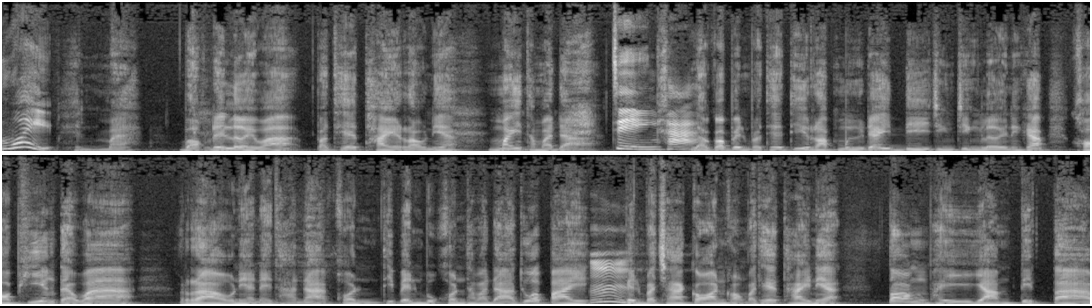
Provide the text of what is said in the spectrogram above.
ด้วย เห็นไหม บอกได้เลยว่า ประเทศไทยเราเนี่ยไม่ธรรมดา จริงค่ะ แล้วก็เป็นประเทศที่รับมือได้ดีจริง ๆ เลยนะครับ ขอเพียงแต่ว่าเราเนี่ยในฐานะคนที่เป็นบุคคลธรรมดาทั่วไปอืมเป็นประชากรของประเทศไทยเนี่ยต้องพยายามติดตาม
